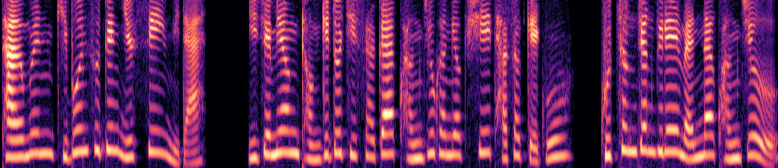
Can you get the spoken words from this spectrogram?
다음은 기본소득 뉴스입니다. 이재명 경기도지사가 광주광역시 5개 구 구청장들을 만나 광주,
